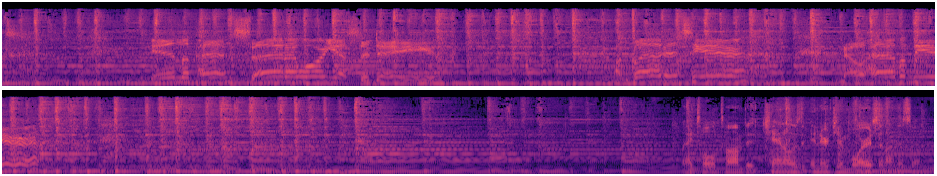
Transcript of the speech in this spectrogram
In the pants that I wore yesterday. I'm glad it's here. Now have a beer. I told Tom to channel his inner Jim Morrison on this one.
